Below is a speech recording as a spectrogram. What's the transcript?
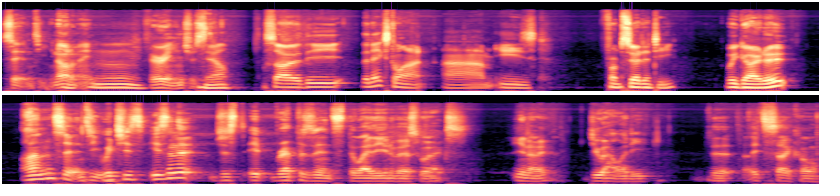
certainty. You know what I mean? Mm. Very interesting. Yeah. So the the next one um, is from certainty. We go to Uncertainty, which is, isn't it just, it represents the way the universe works. You know, duality. The, it's so cool.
